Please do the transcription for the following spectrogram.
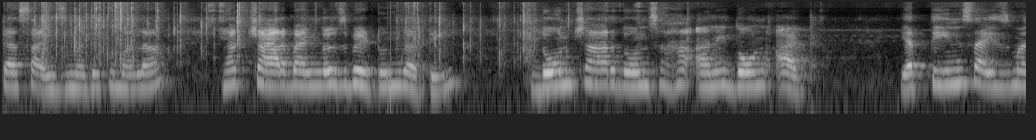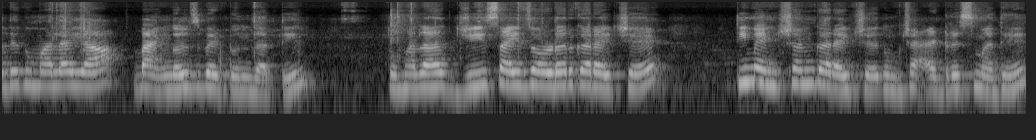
त्या साईजमध्ये तुम्हाला ह्या चार बँगल्स भेटून जातील. दोन चार दोन सहा आणि दोन आठ. या तीन साईजमध्ये तुम्हाला या बँगल्स भेटून जातील. तुम्हाला जी साईज ऑर्डर करायची आहे ती मेन्शन करायची आहे तुमच्या ॲड्रेसमध्ये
